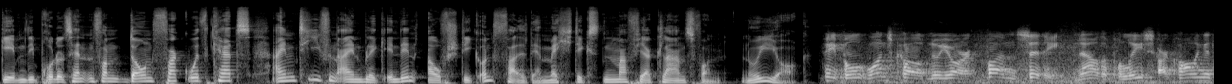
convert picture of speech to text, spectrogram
geben die Produzenten von Don't Fuck with Cats einen tiefen Einblick in den Aufstieg und Fall der mächtigsten Mafia-Clans von New York. People once called New York Fun City. Now the police are calling it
